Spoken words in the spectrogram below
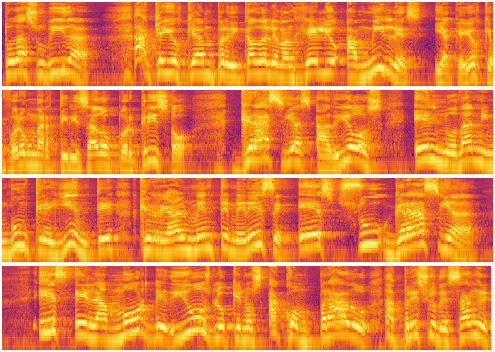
toda su vida. Aquellos que han predicado el Evangelio a miles y aquellos que fueron martirizados por Cristo. Gracias a Dios, Él no da ningún creyente que realmente merece. Es su gracia. Es el amor de Dios lo que nos ha comprado a precio de sangre.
